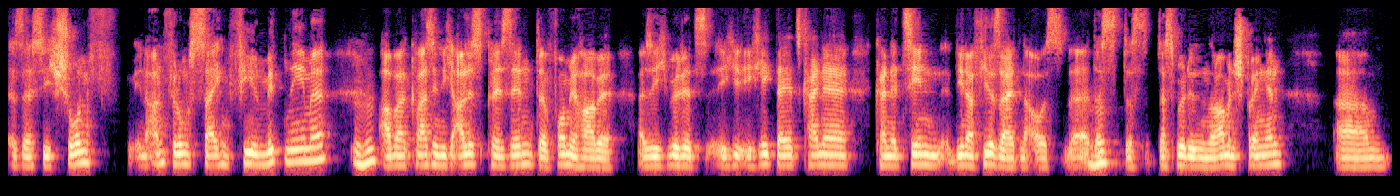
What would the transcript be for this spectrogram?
dass ich schon in Anführungszeichen viel mitnehme, mhm. aber quasi nicht alles präsent äh, vor mir habe. Also ich würde jetzt, ich, ich lege da jetzt keine, keine zehn DIN A4 Seiten aus. Äh, mhm. Das, das, das würde den Rahmen sprengen. Ähm,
